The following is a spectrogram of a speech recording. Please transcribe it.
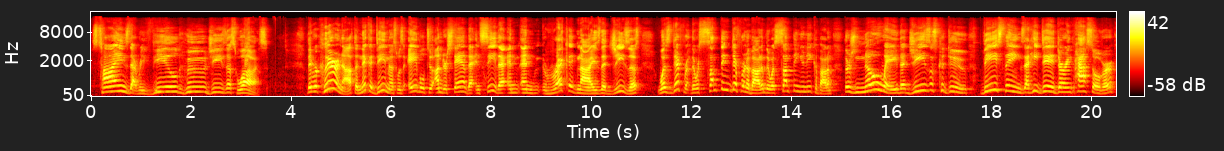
signs that revealed who Jesus was. They were clear enough that Nicodemus was able to understand that and see that and, and recognize that Jesus was different. There was something different about him. There was something unique about him. There's no way that Jesus could do these things that he did during Passover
